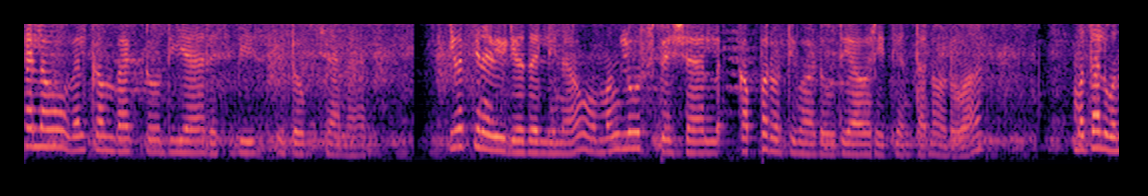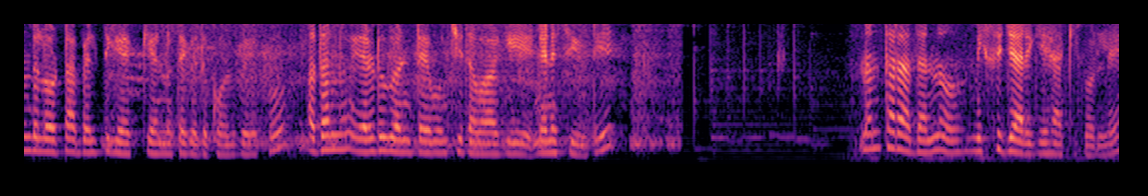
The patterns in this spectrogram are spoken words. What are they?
Hello welcome back to Diya recipes YouTube channel ಇವತ್ತಿನ ವಿಡಿಯೋದಲ್ಲಿ ನಾವು ಮಂಗಳೂರು ಸ್ಪೆಷಲ್ ಕಪ್ಪ ರೊಟ್ಟಿ ಮಾಡುವುದು ಯಾವ ರೀತಿ ಅಂತ ನೋಡುವ. ಮೊದಲು ಒಂದು ಲೋಟ ಬೆಳ್ತಿಗೆ ಅಕ್ಕಿಯನ್ನು ತೆಗೆದುಕೊಳ್ಬೇಕು. ಅದನ್ನು ಎರಡು ಗಂಟೆ ಮುಂಚಿತವಾಗಿ ನೆನೆಸಿ ಇಡಿ ನಂತರ ಅದನ್ನು ಮಿಕ್ಸಿ ಜಾರಿಗೆ ಹಾಕಿಕೊಳ್ಳಿ.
